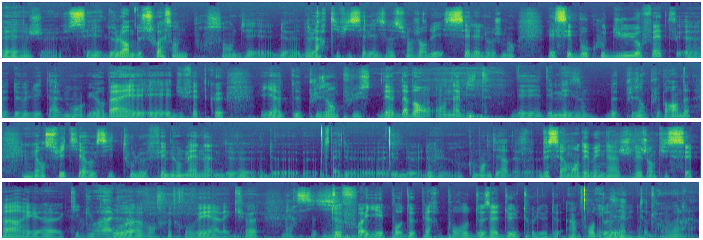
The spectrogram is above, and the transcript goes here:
Euh, c'est de l'ordre de 60% des- de, de l'artificialisation aujourd'hui, c'est les logements. Et c'est beaucoup dû au fait euh, de l'étalement urbain et, et- et du fait qu'il y a de plus en plus. D'abord, on habite des, des maisons de plus en plus grandes, Mhm. et ensuite il y a aussi tout le phénomène de, de, bah, de, comment dire de Desserrement des ménages, les gens qui se séparent et euh, qui du Voilà. coup euh, vont se retrouver avec euh, merci deux foyers pour deux, per- pour deux adultes au lieu de un pour deux. et donc, voilà. voilà.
